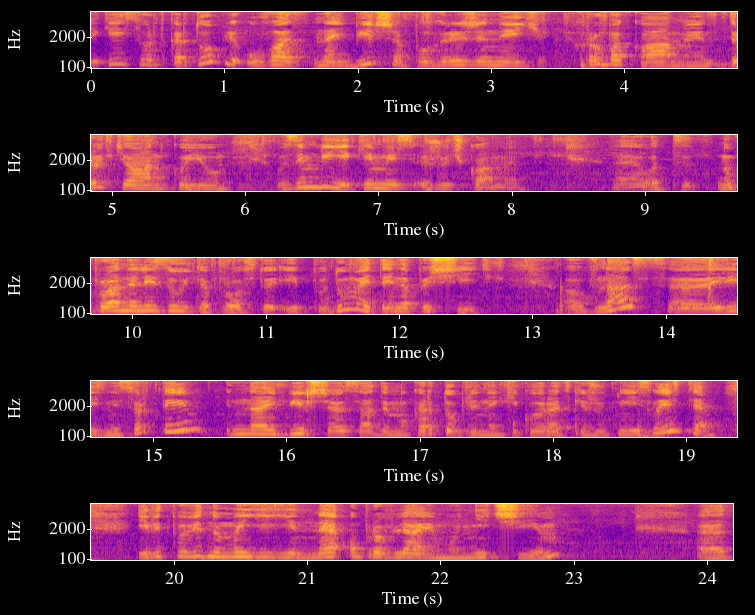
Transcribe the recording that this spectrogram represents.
Який сорт картоплі у вас найбільше погрижений хробаками, дротянкою, в землі якимись жучками? Е, От, ну, проаналізуйте просто і подумайте, і напишіть. В нас е, різні сорти. Найбільше садимо картоплі, на якій колорадський жук не їсть листя. І відповідно ми її не обробляємо нічим. Е,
